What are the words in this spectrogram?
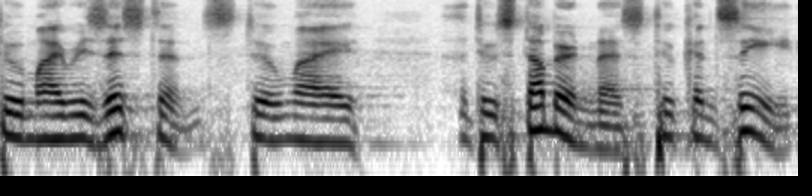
to my resistance, to my to stubbornness, to conceit,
